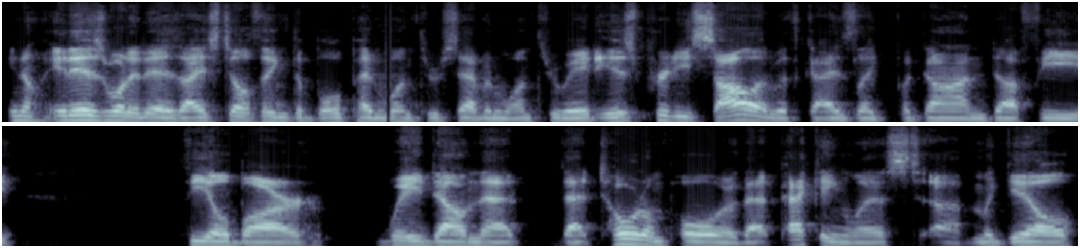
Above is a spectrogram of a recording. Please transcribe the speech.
you know, it is what it is. I still think the bullpen one through seven, one through eight is pretty solid with guys like Pagan, Duffy, Thielbar way down that that totem pole or that pecking list. Uh, Megill,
